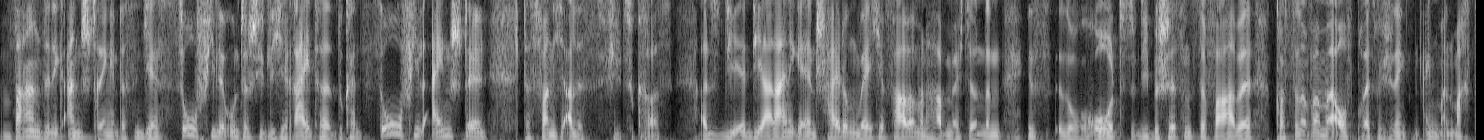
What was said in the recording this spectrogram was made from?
wahnsinnig anstrengend. Das sind ja so viele unterschiedliche Reiter. Du kannst so viel einstellen. Das fand ich alles viel zu krass. Also die, die alleinige Entscheidung, welche Farbe man haben möchte und dann ist so rot, die beschissenste Farbe, kostet dann auf einmal Aufpreis, wo ich mir denke, nein, man macht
